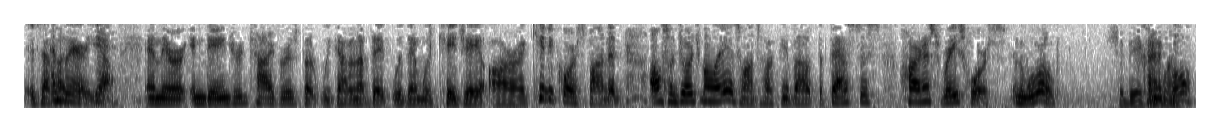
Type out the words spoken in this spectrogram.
is that how I Amur, say it? Yeah. yes. And they're endangered tigers, but we got an update with them with KJ, our uh, kitty correspondent. Also, George Malay is on talking about the fastest harness racehorse in the world. Should be a good Kinda one. cool.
